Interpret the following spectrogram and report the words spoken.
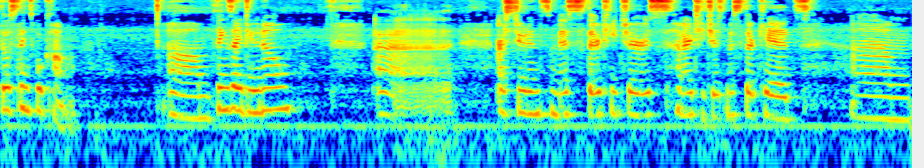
those things will come. Um, things I do know, uh, our students miss their teachers and our teachers miss their kids. Um,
